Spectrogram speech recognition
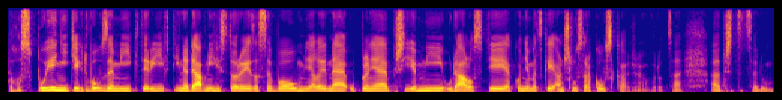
toho spojení těch dvou zemí, který v té nedávné historii za sebou měli neúplně příjemné události jako německý Anschluss Rakouska že v roce uh, 37.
